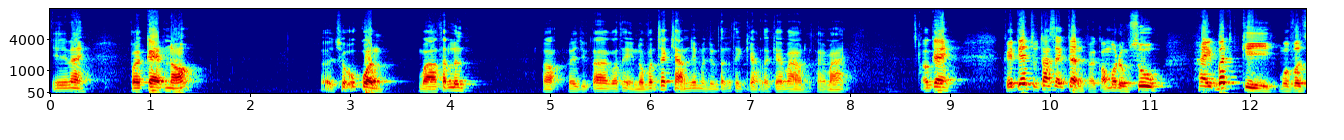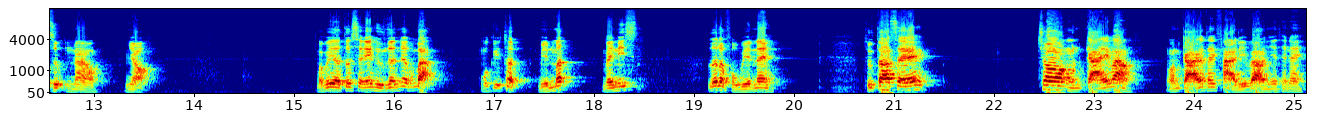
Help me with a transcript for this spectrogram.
Như thế này và kẹt nó ở chỗ quần và thắt lưng. Đó, đây chúng ta có thể nó vẫn chắc chắn nhưng mà chúng ta có thể kéo ra kéo vào được thoải mái. Ok. Kế tiếp chúng ta sẽ cần phải có một đồng xu hay bất kỳ một vật dụng nào nhỏ. Và bây giờ tôi sẽ hướng dẫn cho các bạn một kỹ thuật biến mất Venice rất là phổ biến này. Chúng ta sẽ cho ngón cái vào, ngón cái của tay phải đi vào như thế này.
